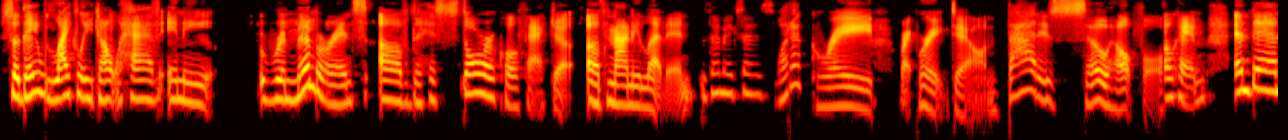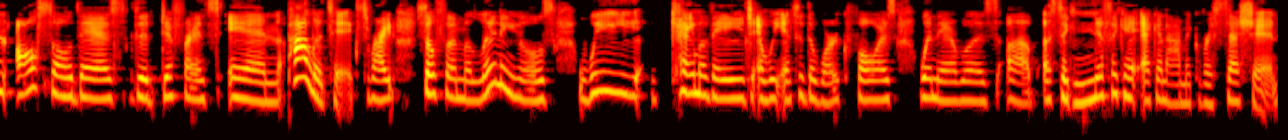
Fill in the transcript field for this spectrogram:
So they likely don't have any remembrance of the historical factor of 9-11 does that make sense? What a great right. breakdown. That is so helpful. Okay. And then also there's the difference in politics right? So for millennials we came of age and we entered the workforce when there was a, a significant economic recession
